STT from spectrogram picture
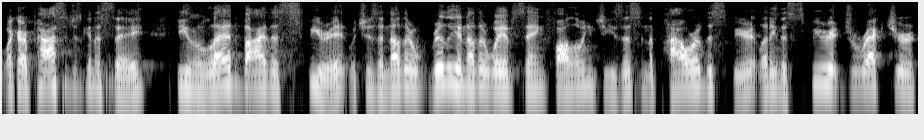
like our passage is going to say, being led by the Spirit, which is another, really another way of saying following Jesus and the power of the Spirit, letting the Spirit direct your,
